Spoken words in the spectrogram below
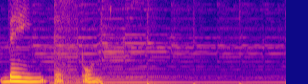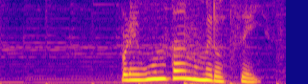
20 puntos. Pregunta número 6.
